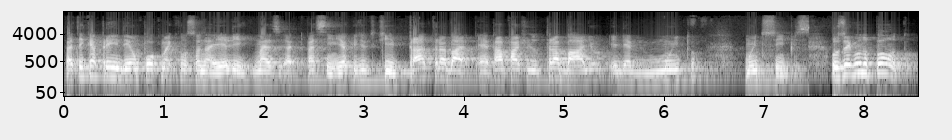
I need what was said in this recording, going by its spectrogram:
vai ter que aprender um pouco como é que funciona ele, mas é, assim, eu acredito que para é, a parte do trabalho ele é muito, muito simples. O segundo ponto,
